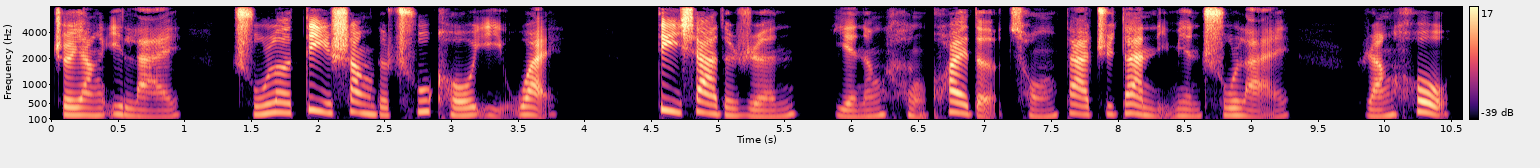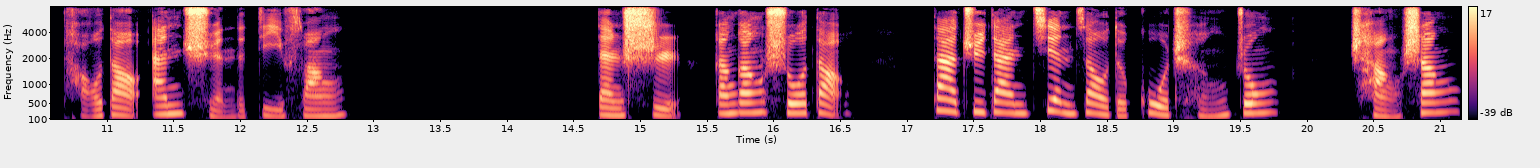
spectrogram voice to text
这样一来，除了地上的出口以外，地下的人。也能很快的从大巨蛋里面出来，然后逃到安全的地方。但是刚刚说到大巨蛋建造的过程中，厂商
